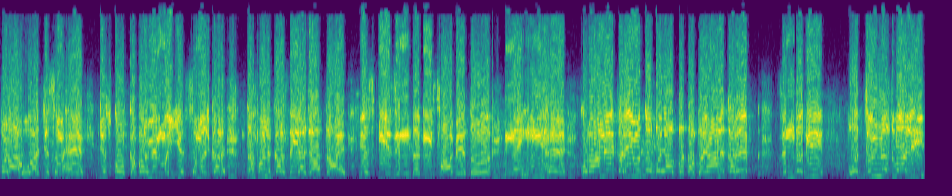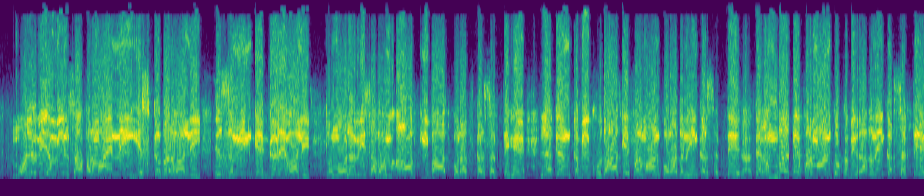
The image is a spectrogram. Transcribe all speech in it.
پڑا ہوا جسم ہے، جس کو قبر میں میت سمجھ کر دفن کر دیا جاتا ہے۔ اس کی زندگی ثابت نہیں ہے۔ قرآن کریم تو بتا بیان کرے، زندگی وہ جنت والی۔ مولوی امین صاحب فرمائے، نہیں، اس قبر والی، اس زمین کے گڑے والی۔ تو مولوی صاحب، ہم آپ کی بات کو رد کر سکتے ہیں، لیکن کبھی خدا کے فرمان کو رد نہیں کر سکتے، پیغمبر کے فرمان کو کبھی رد نہیں کر سکتے۔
